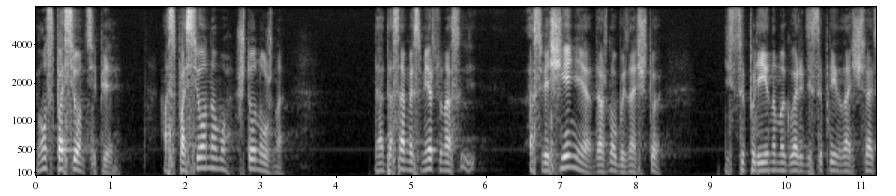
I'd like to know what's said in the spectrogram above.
и он спасен теперь. А спасенному что нужно? Да, до самой смерти у нас освящение должно быть, значит, что? Дисциплина, мы говорим, дисциплина, значит, читать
